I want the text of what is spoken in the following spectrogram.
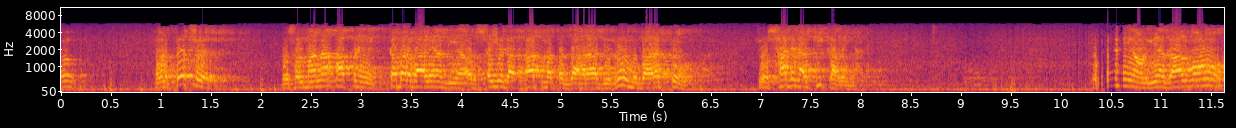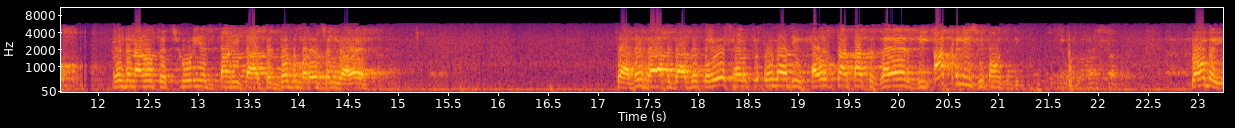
ہوں کچھ مسلمان اپنے قبر والوں دیا اور سیدہ فاطمہ زہرا دی روح مبارک تو کہ وہ سارے کی کر رہی ہیں کہنی آن گیا گالموں یہ چھوڑی پانی پا کے دھد مرو چنگا ہے۔ تے باپ دادے تو یہ سن کہ انہوں کی عورتوں تک غیر دی اکھ نہیں سی پہنچتی کیوں بھائی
